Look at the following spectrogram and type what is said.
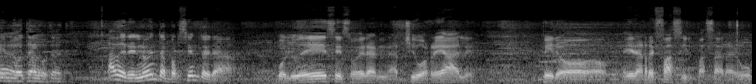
abrirlo, tal, tal, tal. tal. A ver, el 90% era boludeces o eran archivos reales, pero era re fácil pasar algún.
